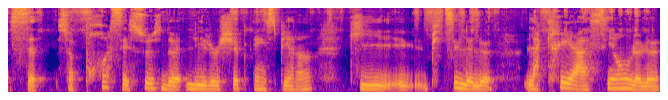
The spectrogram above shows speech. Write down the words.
ce, processus de leadership inspirant qui, puis tu sais, le, la création, le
